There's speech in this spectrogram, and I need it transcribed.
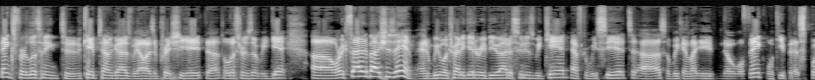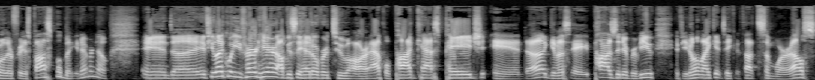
thanks for listening to Cape Town guys. We always appreciate the, the listeners that we get. Uh, we're excited about Shazam, and we will try to get a review out as soon as we can after we see it, uh, so we can let you know what we'll think. We'll keep it as spoiler free as possible, but you never know. And uh, if you like what you've heard here, obviously head over to our Apple Podcast page and uh, give us a positive review. If you don't like it, take your thoughts somewhere else.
